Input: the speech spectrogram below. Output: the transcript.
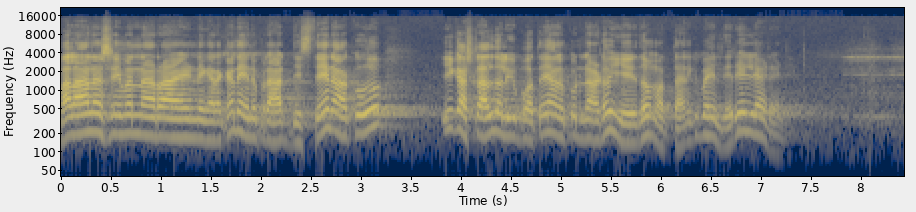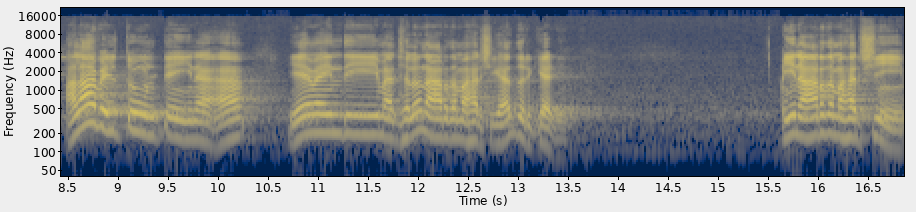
ఫలానా శ్రీమన్నారాయణ్ణి గనక నేను ప్రార్థిస్తే నాకు ఈ కష్టాలు తొలగిపోతాయి అనుకున్నాడో ఏదో మొత్తానికి బయలుదేరి వెళ్ళాడండి. అలా వెళ్తూ ఉంటే ఈయన ఏమైంది? ఈ మధ్యలో నారద మహర్షి గారు దొరికాడు. ఈ నారద మహర్షి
